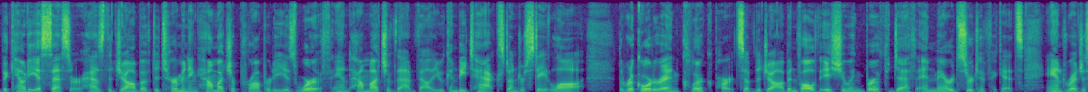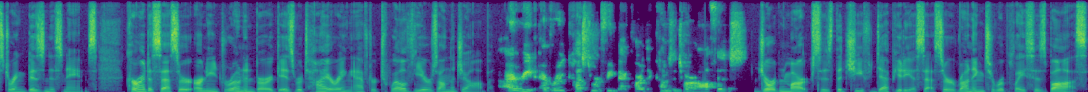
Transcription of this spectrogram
The county assessor has the job of determining how much a property is worth and how much of that value can be taxed under state law. The recorder and clerk parts of the job involve issuing birth, death, and marriage certificates and registering business names. Current assessor Ernie Dronenberg is retiring after 12 years on the job. I read every customer feedback card that comes into our office. Jordan Marks is the chief deputy assessor running to replace his boss.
